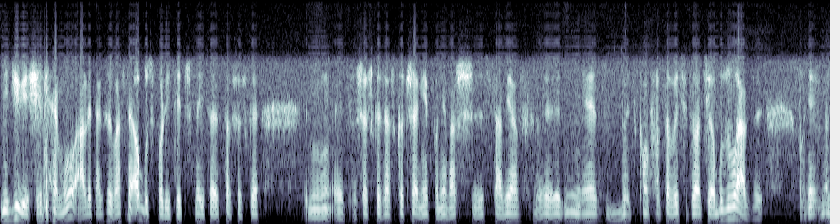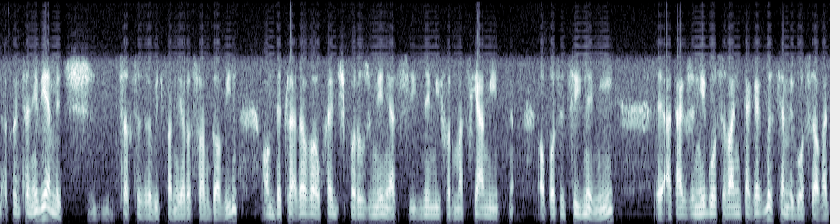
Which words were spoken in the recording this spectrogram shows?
nie dziwię się temu, ale także własny obóz polityczny i to jest troszeczkę mm, troszeczkę zaskoczenie, ponieważ stawia w niezbyt komfortowej sytuacji obóz władzy. Ponieważ my do końca nie wiemy, co chce zrobić pan Jarosław Gowin. On deklarował chęć porozumienia z innymi formacjami opozycyjnymi, a także nie głosowani tak, jak my chcemy głosować,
